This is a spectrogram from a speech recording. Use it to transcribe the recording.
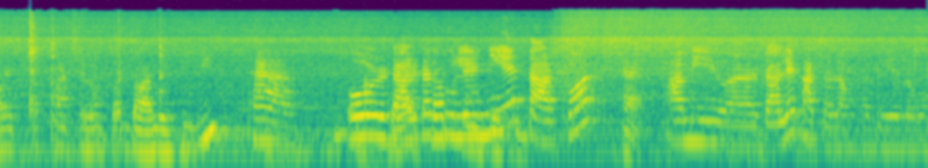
কয়েকটা কাঁচা লঙ্কা ডালে দিবি হ্যাঁ ওর ডালটা তুলে নিয়ে তারপর হ্যাঁ। আমি ডালে কাঁচা লঙ্কা দিয়ে দেবো।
